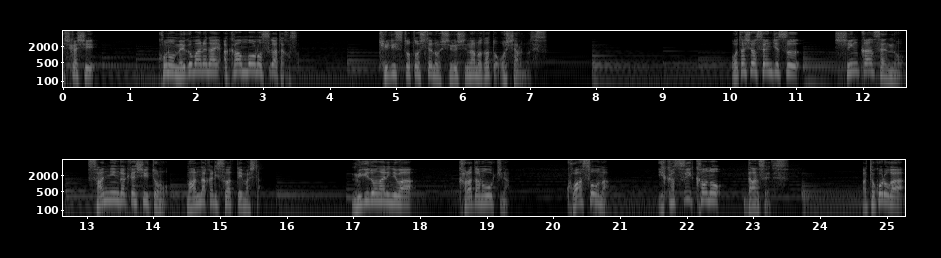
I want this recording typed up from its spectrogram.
しかしこの恵まれない赤ん坊の姿こそキリストとしての印なのだとおっしゃるのです。私は先日新幹線の3人掛けシートの真ん中に座っていました。右隣には体の大きな怖そうないかつい顔の男性です。あところが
